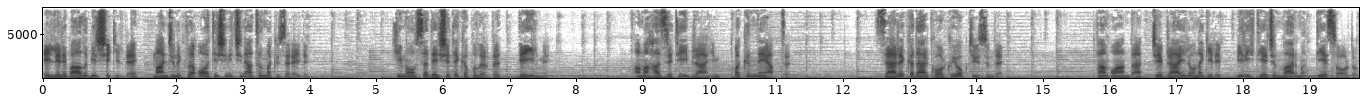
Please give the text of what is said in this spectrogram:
elleri bağlı bir şekilde, mancınıkla o ateşin içine atılmak üzereydi. Kim olsa dehşete kapılırdı, değil mi? Ama Hazreti İbrahim, bakın ne yaptı. Zerre kadar korku yoktu yüzünde. Tam o anda, Cebrail ona gelip, bir ihtiyacın var mı, diye sordu.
